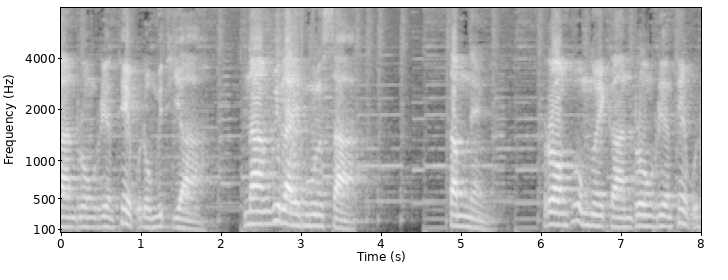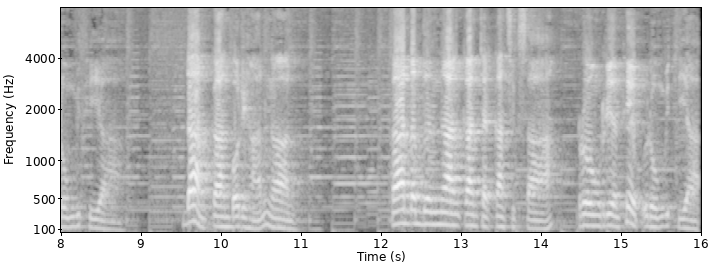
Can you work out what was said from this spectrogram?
การโรงเรียนเทพอุดมวิทยา นางวิไลมูลศาสตร์ตำแหน่ง รองผู้อำนวยการโรงเรียนเทพอุดมวิทยา ด้านการบริหารงาน การดำเนินงานการจัดการศึกษา โรงเรียนเทพอุดมวิทยา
